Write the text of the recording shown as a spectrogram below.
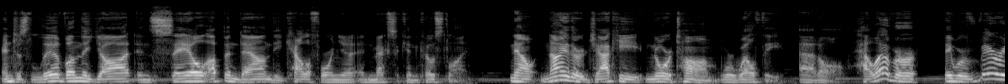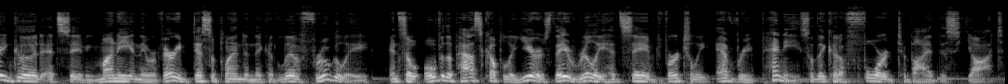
and just live on the yacht and sail up and down the California and Mexican coastline. Now, neither Jackie nor Tom were wealthy at all. However, they were very good at saving money and they were very disciplined and they could live frugally. And so, over the past couple of years, they really had saved virtually every penny so they could afford to buy this yacht.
